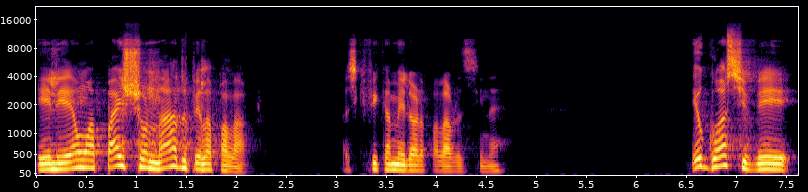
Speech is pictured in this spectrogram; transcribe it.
Ele é um apaixonado pela palavra. Acho que fica melhor a palavra assim, né? Eu gosto de ver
